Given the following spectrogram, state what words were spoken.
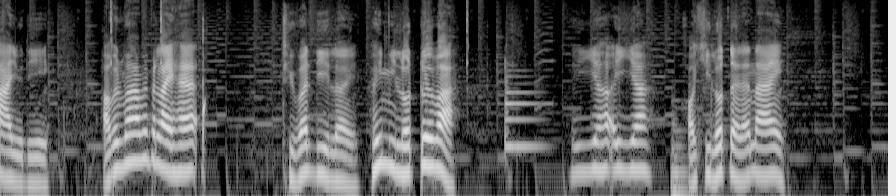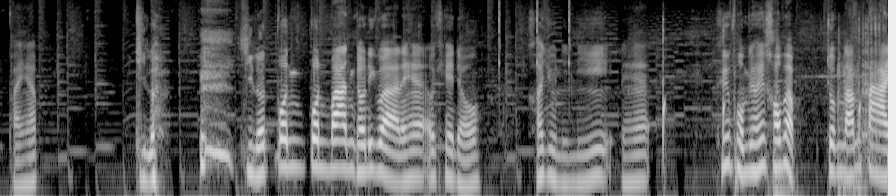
ตายอยู่ดี เอาเป็นว่าไม่เป็นไรฮะ ถือว่าดีเลย เฮ้ยมีรถด้วยว่ะไอ้ยะไอ้ยะขอขี่รถหน่อยนะนายไปครับ ขี่รถ ขี่รถปนปนบ้านเขาดีกว่านะฮะ โอเคเดี๋ยวเขาอยู่ในนี้นะฮะ คือผมอยากให้เขาแบบจมน้ำตาย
